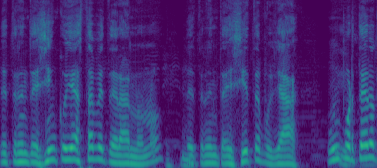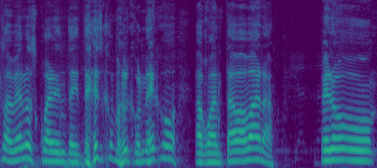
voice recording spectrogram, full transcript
de 35 ya está veterano, ¿no? De 37, pues ya. Un portero todavía a los 43, como el conejo, aguantaba vara. Pero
